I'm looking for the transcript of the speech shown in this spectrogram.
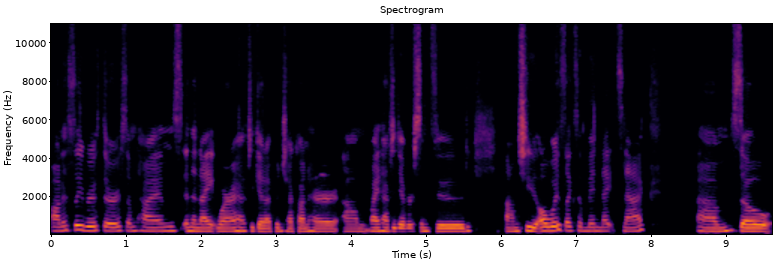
honestly, Ruth, there are sometimes in the night where I have to get up and check on her. Um, might have to give her some food. Um, she always likes a midnight snack. Um, so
